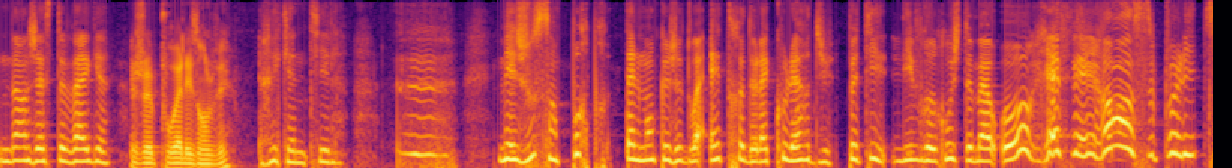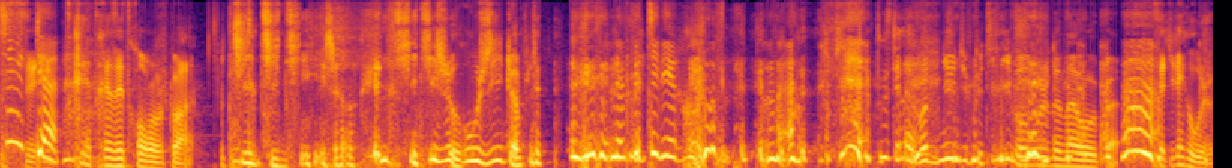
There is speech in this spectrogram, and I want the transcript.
d'un geste vague. Je pourrais les enlever ricane-t-il. Euh, mes joues pourpre tellement que je dois être de la couleur du petit livre rouge de Mao. Référence politique C'est très très étrange, quoi. Titi, dis, genre, Titi, je rougis comme le... le petit livre rouge de Mao. Tout ce qu'elle a retenu du petit livre rouge de Mao, quoi. C'est qu'il est rouge.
